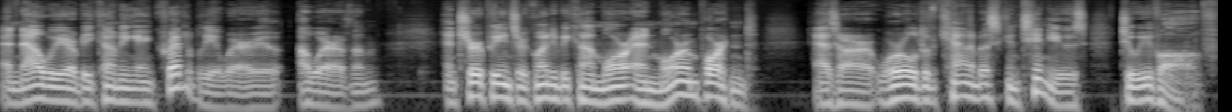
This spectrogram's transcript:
and now we are becoming incredibly aware, aware of them. and terpenes are going to become more and more important as our world of cannabis continues to evolve.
